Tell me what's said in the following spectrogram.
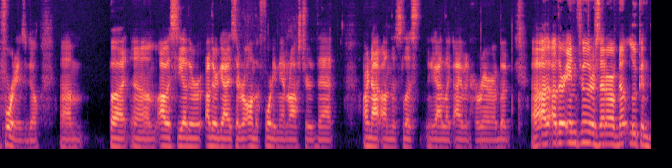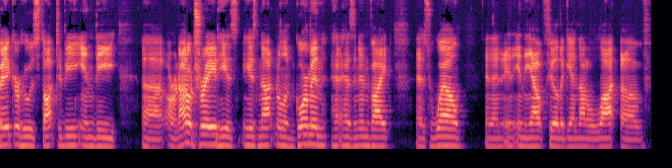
four days ago. Um, but um, obviously other other guys that are on the 40 man roster that are not on this list. A guy like Ivan Herrera, but uh, other infielders that are of note: Luken Baker, who is thought to be in the uh, Arenado trade. He is he is not. Nolan Gorman has an invite as well, and then in, in the outfield again, not a lot of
